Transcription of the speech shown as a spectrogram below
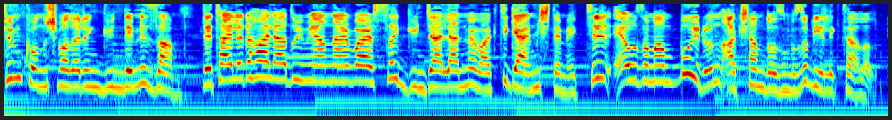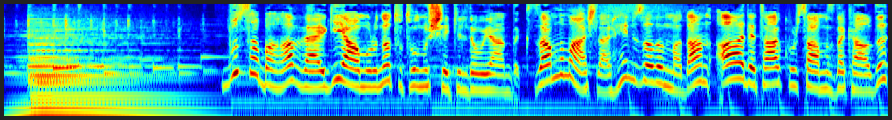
tüm konuşmaların gündemi zam. Detayları hala duymayanlar varsa güncellenme vakti gelmiş demektir. E o zaman buyurun akşam dozumuzu birlikte alalım. Bu sabaha vergi yağmuruna tutulmuş şekilde uyandık. Zamlı maaşlar henüz alınmadan adeta kursağımızda kaldı.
